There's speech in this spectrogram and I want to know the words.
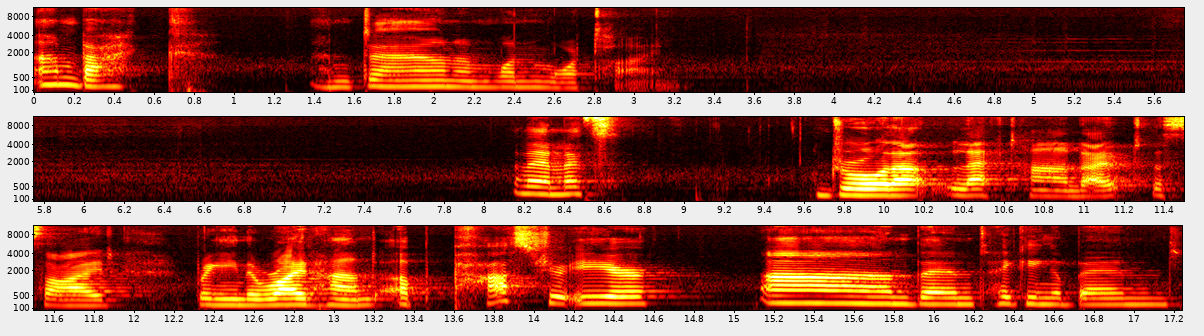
and back and down, and one more time. And then let's Draw that left hand out to the side, bringing the right hand up past your ear and then taking a bend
